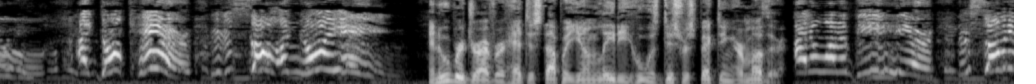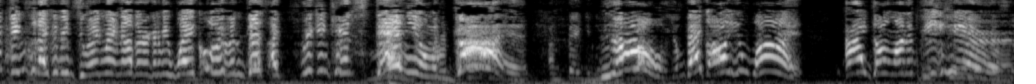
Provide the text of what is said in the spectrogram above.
you. I don't care. You're just so annoying. An Uber driver had to stop a young lady who was disrespecting her mother. I don't want to be here. There's so many things that I could be doing right now that are going to be way cooler than this. I freaking can't stand you. Oh my God. I'm begging you. No, you beg all you want. I don't want to be here.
